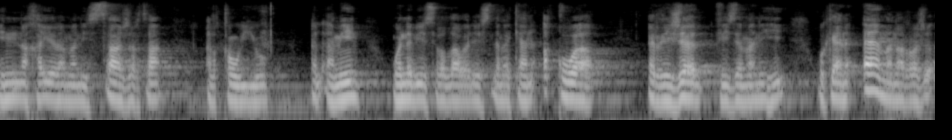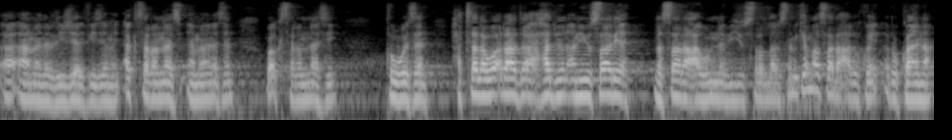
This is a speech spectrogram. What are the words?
إن خير من استاجرت القوي الأمين والنبي صلى الله عليه وسلم كان أقوى الرجال في زمنه وكان آمن الرجل آمن الرجال في زمنه أكثر الناس أمانة وأكثر الناس قوة. حتى لو أراد أحد أن يصارع لصارعه النبي صلى الله عليه وسلم كما صارع ركانا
